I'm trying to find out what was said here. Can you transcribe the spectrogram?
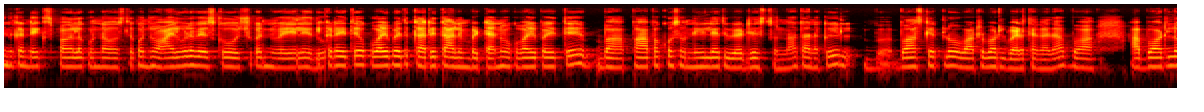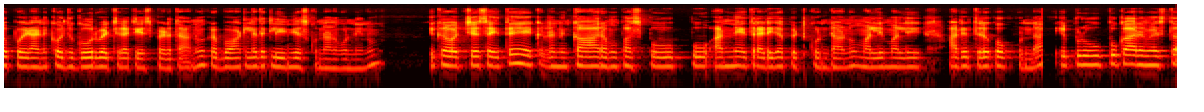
ఎందుకంటే ఎగ్స్ పగలకుండా వస్తే కొంచెం ఆయిల్ కూడా వేసుకోవచ్చు కానీ వేయలేదు. ఇక్కడైతే ఒకవైపు అయితే కర్రీ తాలింపు పెట్టాను. ఒకవైపు అయితే బా పాప కోసం నీళ్ళు అయితే వేడి చేస్తున్నా. మనకి బాస్కెట్లో వాటర్ బాటిల్ పెడతా కదా బా ఆ బాటిల్లో పోయడానికి కొంచెం గోరువెచ్చగా చేసి పెడతాను. ఇక్కడ బాటిల్ అయితే క్లీన్ చేసుకున్నాను కూడా నేను. ఇక వచ్చేసి అయితే ఇక్కడ నేను కారం పసుపు ఉప్పు అన్నీ అయితే రెడీగా పెట్టుకుంటాను. మళ్ళీ మళ్ళీ అటు తిరగకుండా ఇప్పుడు ఉప్పు కారం వేస్తే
